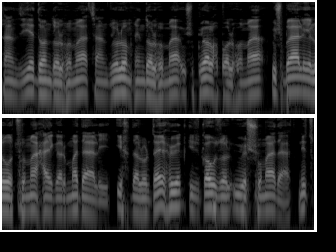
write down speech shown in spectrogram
كان زيدون دولهما كان ظلم خين دولهما وش بيولح بولهما وش بالي لو تما حاجر مدالي إخدلور دايحوك إز جوزل أو الشمادات نتق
